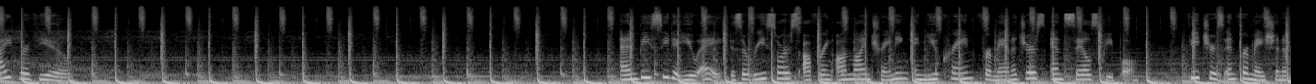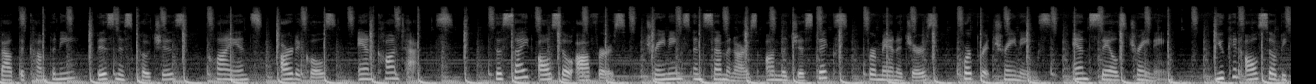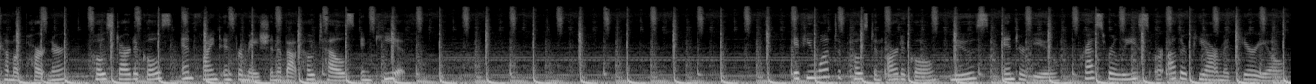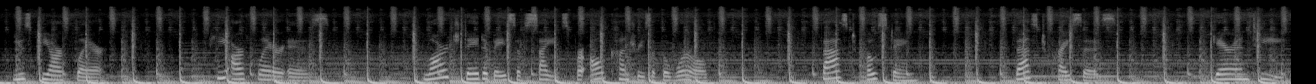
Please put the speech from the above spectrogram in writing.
Site Review NBC.UA is a resource offering online training in Ukraine for managers and salespeople. Features information about the company, business coaches, clients, articles, and contacts. The site also offers trainings and seminars on logistics for managers, corporate trainings, and sales training. You can also become a partner, post articles, and find information about hotels in Kiev. If you want to post an article, news, interview, press release or other PR material, use PR Flare. PR Flare is large database of sites for all countries of the world. Fast posting. Best prices. Guarantee.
